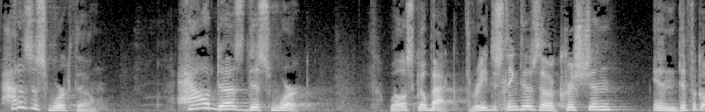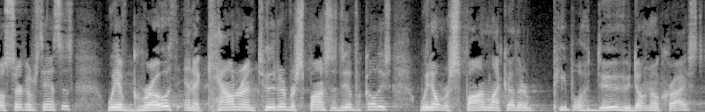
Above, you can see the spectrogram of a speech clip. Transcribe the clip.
How does this work, though? How does this work? Well, let's go back. Three distinctives of a Christian in difficult circumstances. We have growth in a counterintuitive response to difficulties. We don't respond like other people who do who don't know Christ.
